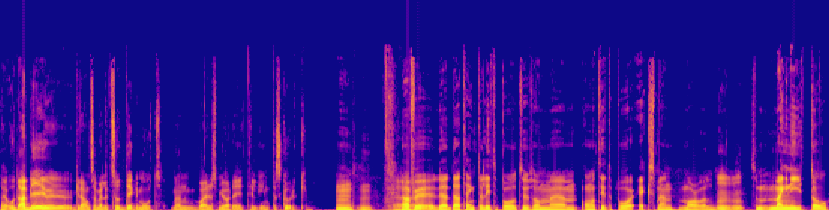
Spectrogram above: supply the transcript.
Eh, Och där blir ju gränsen väldigt suddig mot Men vad är det som gör dig till inte skurk? Mm. Mm. Ja för det, där tänkte jag lite på typ som ehm, om man tittar på X-Men, Marvel. mm. Så Magneto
